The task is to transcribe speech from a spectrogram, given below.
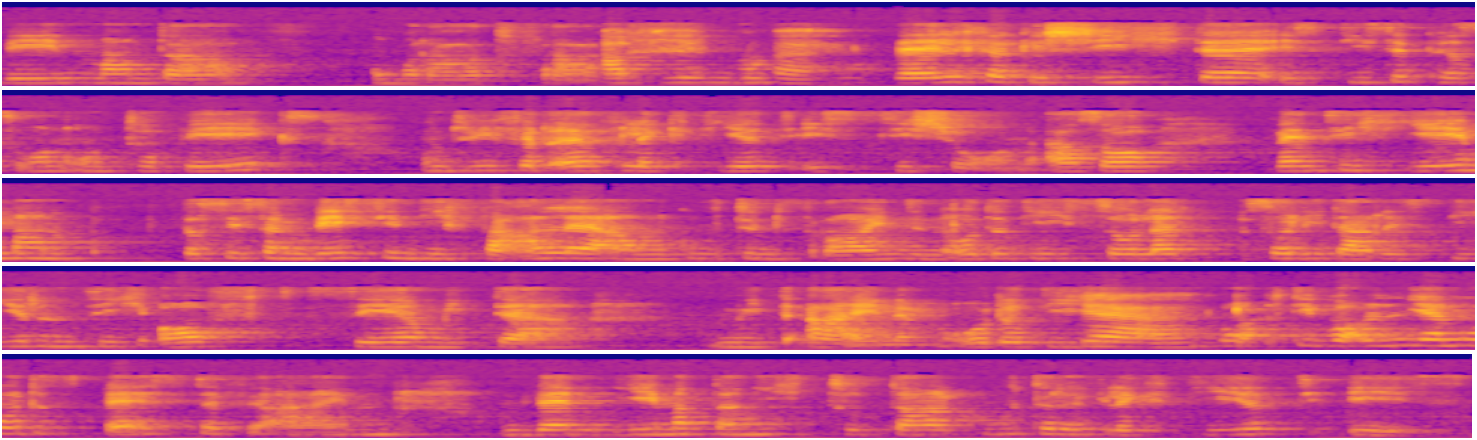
wen man da um Rat fragt. Auf jeden Fall. Welcher Geschichte ist diese Person unterwegs und wie reflektiert ist sie schon? Also wenn sich jemand das ist ein bisschen die Falle an guten Freunden oder die solidarisieren sich oft sehr mit der mit einem oder die, yeah. die wollen ja nur das Beste für einen und wenn jemand dann nicht total gut reflektiert ist,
